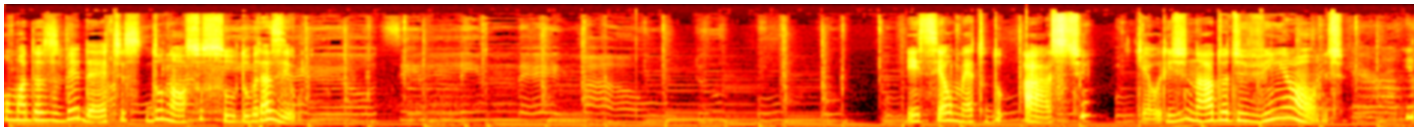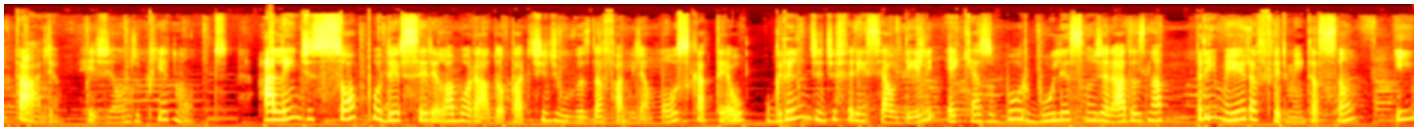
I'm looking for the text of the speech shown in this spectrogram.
uma das vedetes do nosso sul do Brasil. Esse é o método Asti, que é originado adivinha onde? Itália, região de Piemonte. Além de só poder ser elaborado a partir de uvas da família Moscatel, o grande diferencial dele é que as borbulhas são geradas na primeira fermentação e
